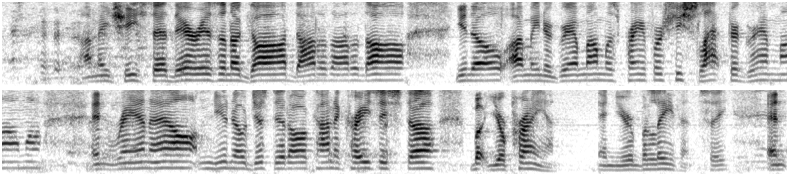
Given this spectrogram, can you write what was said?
I mean, she said, There isn't a God, da da da da da. You know, I mean, her grandmama was praying for her. She slapped her grandmama and ran out and, you know, just did all kind of crazy stuff. But you're praying and you're believing, see? And,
